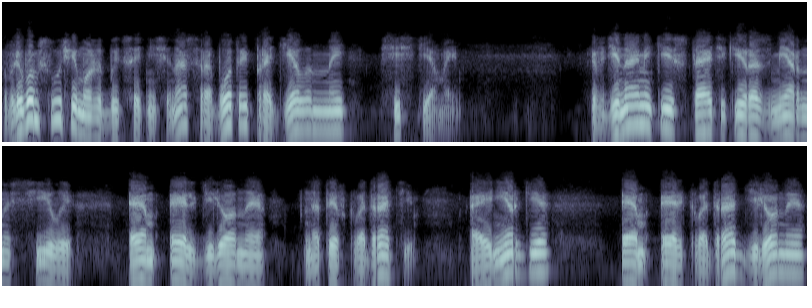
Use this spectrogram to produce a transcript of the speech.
в любом случае может быть соотнесена с работой, проделанной системой. В динамике и статике размерность силы ml, деленная на t в квадрате, а энергия — ml квадрат, деленное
